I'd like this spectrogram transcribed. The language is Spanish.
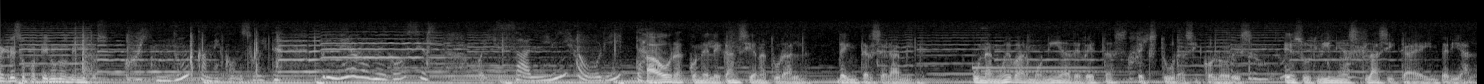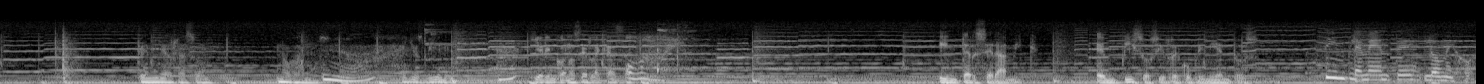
Regreso por ti en unos minutos. Ay, nunca me consulta. Primero los negocios. Hoy salir ahorita. Ahora con elegancia natural de Interceramic. Una nueva armonía de vetas, texturas y colores en sus líneas clásica e imperial. Tenías razón. No vamos. No. Ellos vienen. ¿Ah? Quieren conocer la casa. Ay, Interceramic. En pisos y recubrimientos. simplemente lo mejor.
